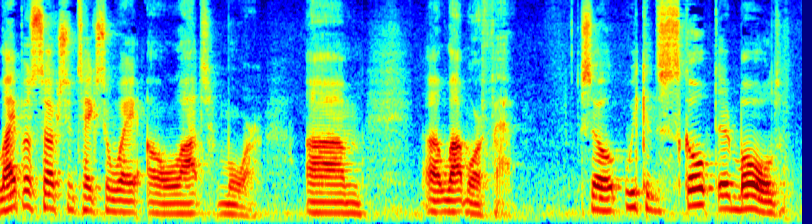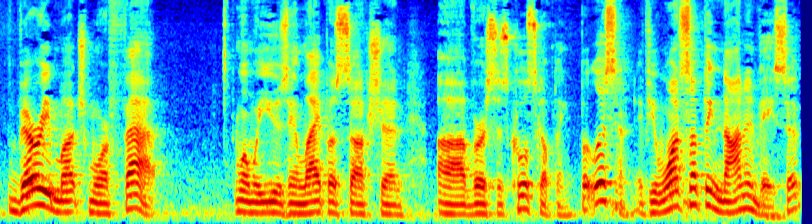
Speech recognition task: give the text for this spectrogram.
Liposuction takes away a lot more, um, a lot more fat. So we can sculpt and mold very much more fat when we're using liposuction uh, versus cool sculpting. But listen, if you want something non-invasive,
